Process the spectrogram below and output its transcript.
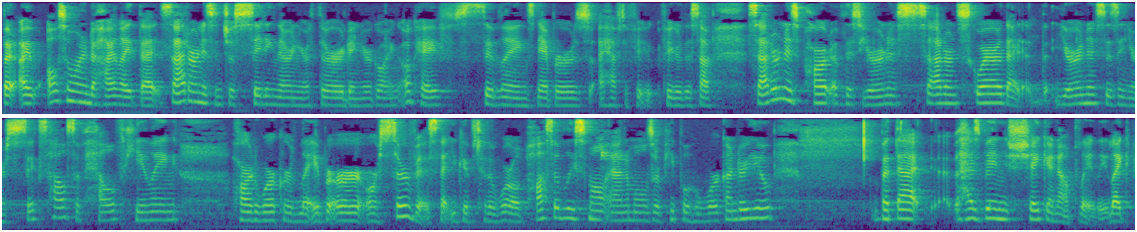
But I also wanted to highlight that Saturn isn't just sitting there in your third and you're going, okay, siblings, neighbors, I have to figure this out. Saturn is part of this Uranus Saturn square that Uranus is in your sixth house of health, healing, hard work or labor or service that you give to the world, possibly small animals or people who work under you. But that has been shaken up lately. Like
